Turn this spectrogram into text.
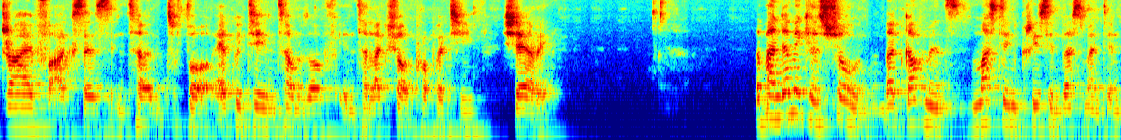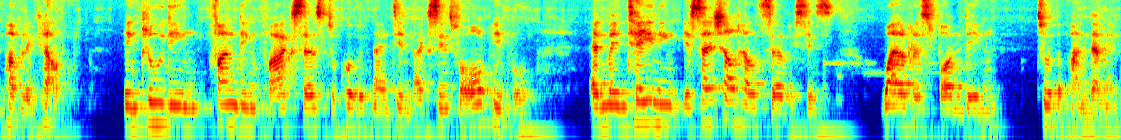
drive for access in term, to, for equity in terms of intellectual property sharing. The pandemic has shown that governments must increase investment in public health, including funding for access to COVID 19 vaccines for all people and maintaining essential health services while responding to the pandemic.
